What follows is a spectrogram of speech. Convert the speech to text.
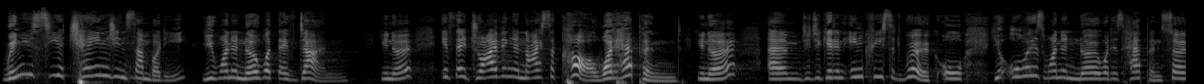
When you see a change in somebody, you want to know what they've done. You know, if they're driving a nicer car, what happened? You know, um, did you get an increase at work? Or you always want to know what has happened. So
